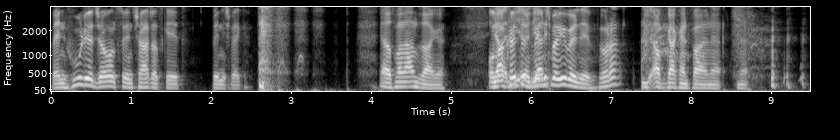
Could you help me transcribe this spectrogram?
Wenn Julio Jones zu den Chargers geht, bin ich weg. ja, das ist meine Ansage. Und ja, man könnte die, es mir nicht mehr übel nehmen, oder? Auf gar keinen Fall, ne. ne.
